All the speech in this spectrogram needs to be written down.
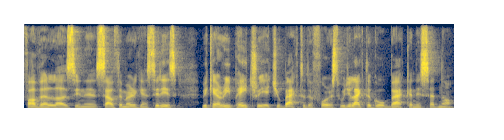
favelas in uh, South American cities, we can repatriate you back to the forest. Would you like to go back? And they said, no.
